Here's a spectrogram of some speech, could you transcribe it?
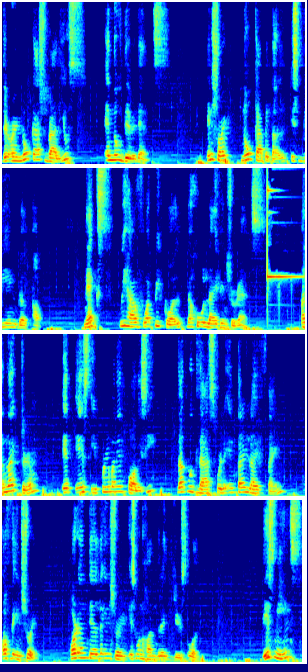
There are no cash values and no dividends. In short, no capital is being built up. Next, we have what we call the whole life insurance. Unlike term, it is a permanent policy that would last for the entire lifetime of the insured or until the insured is 100 years old. This means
